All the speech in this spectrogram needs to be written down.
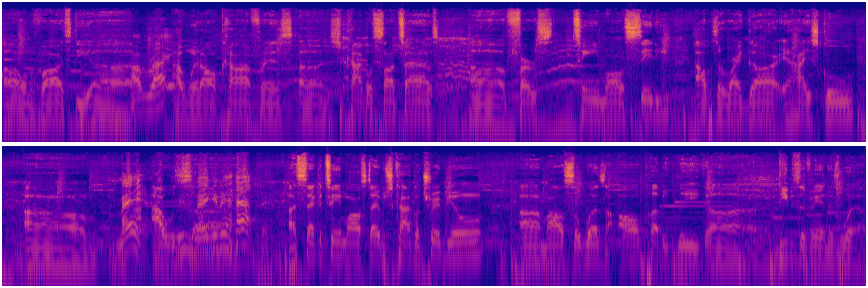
uh, on the varsity. Uh, All right. I went all conference. Uh, Chicago Sun Times, uh, first team all city. I was a right guard in high school. Um, Man, I was he's making uh, it happen. A second team all state with Chicago Tribune. Um, I also was an all public league uh, deepest event as well.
